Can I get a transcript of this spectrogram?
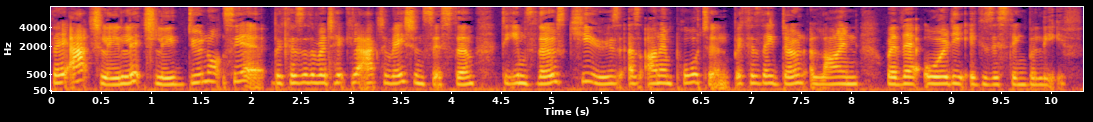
they actually literally do not see it because of the reticular activation system deems those cues as unimportant because they don't align with their already existing belief.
